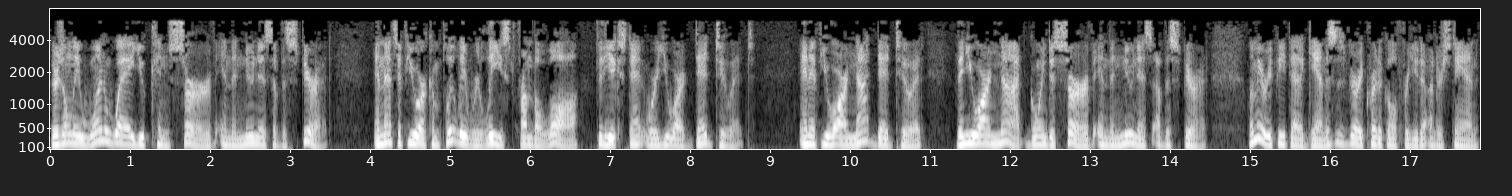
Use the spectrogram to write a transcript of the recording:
there's only one way you can serve in the newness of the Spirit, And that's if you are completely released from the law to the extent where you are dead to it. And if you are not dead to it, then you are not going to serve in the newness of the Spirit. Let me repeat that again. This is very critical for you to understand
